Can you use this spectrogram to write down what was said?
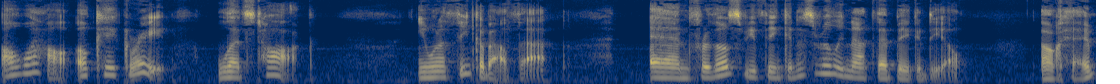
oh, wow, okay, great, let's talk you want to think about that. And for those of you thinking it's really not that big a deal, okay,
